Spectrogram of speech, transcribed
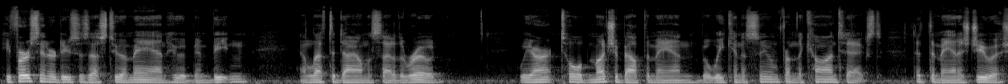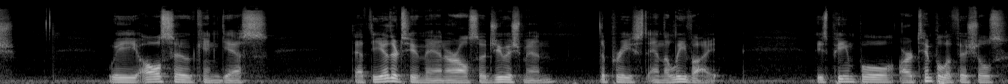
He first introduces us to a man who had been beaten and left to die on the side of the road. We aren't told much about the man, but we can assume from the context that the man is Jewish. We also can guess that the other two men are also Jewish men, the priest and the Levite. These people are temple officials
